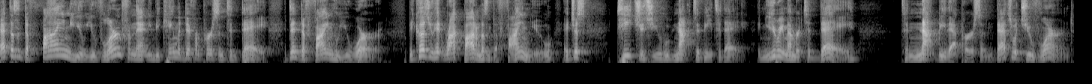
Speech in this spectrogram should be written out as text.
That doesn't define you. You've learned from that you became a different person today. It didn't define who you were. Because you hit rock bottom doesn't define you. It just teaches you who not to be today. And you remember today to not be that person. That's what you've learned.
